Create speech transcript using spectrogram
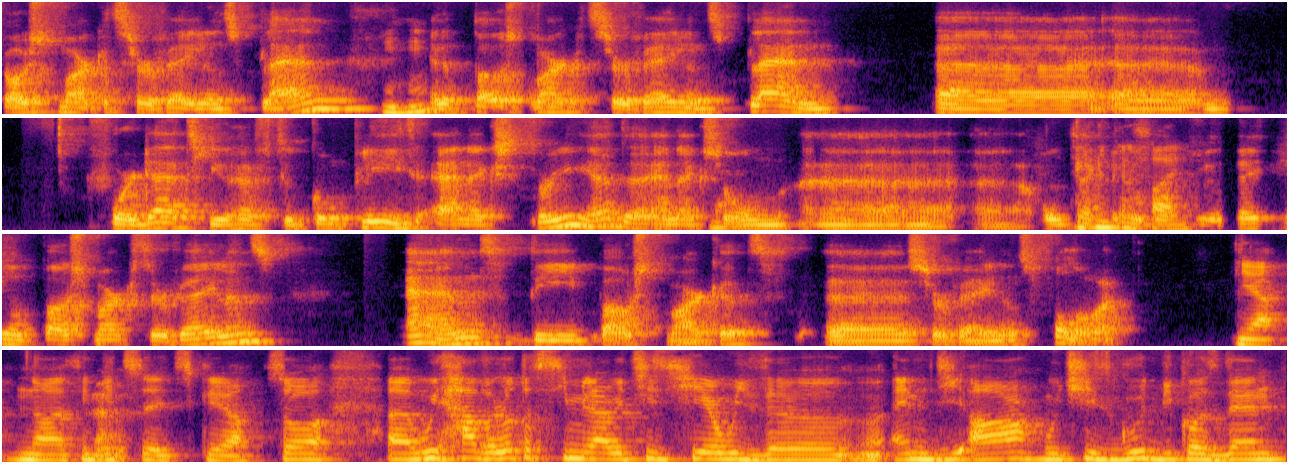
post-market surveillance plan, mm-hmm. and a post-market surveillance plan uh, um, for that, you have to complete Annex 3, yeah, the Annex on, uh, uh, on technical documentation on post-market surveillance, and the post-market uh, surveillance follow-up. Yeah, no, I think yeah. it's it's clear. So uh, we have a lot of similarities here with the MDR, which is good because then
